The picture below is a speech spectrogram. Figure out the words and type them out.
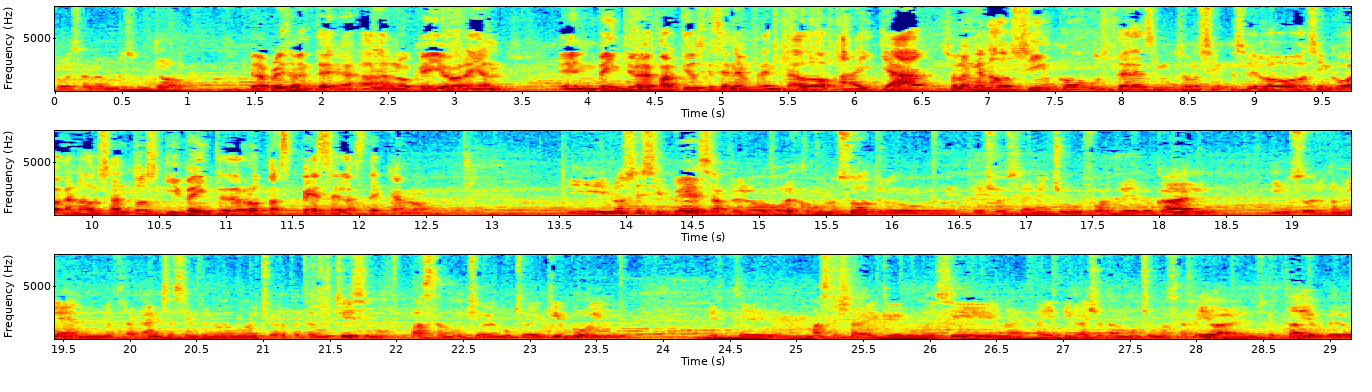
poder sacar un resultado. Era precisamente a, lo que yo, Brian. En 29 partidos que se han enfrentado allá, solo han ganado 5 ustedes, solo 5 ha ganado Santos y 20 derrotas, pesa el Azteca, ¿no? Y no sé si pesa, pero es como nosotros, ellos se han hecho muy fuerte de local, y nosotros también en nuestra cancha siempre nos hemos hecho respetar muchísimo. Pasa mucho en mucho de equipo y este, más allá de que, como decía, en la estadística ellos están mucho más arriba en su estadio, pero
